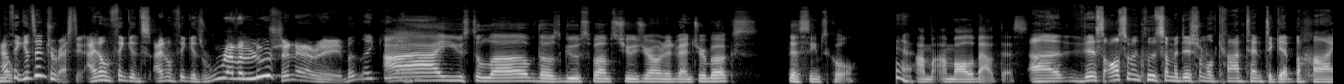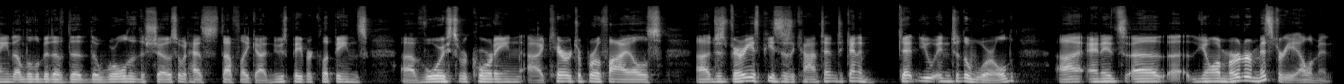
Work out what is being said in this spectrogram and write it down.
I Nope. think it's interesting. I don't think it's I don't think it's revolutionary, but like you know, I used to love those Goosebumps Choose Your Own Adventure books. This seems cool. Yeah. I'm I'm all about this. Uh, this also includes some additional content to get behind a little bit of the, the world of the show. So it has stuff like uh, newspaper clippings, uh, voice recording, uh, character profiles, uh, just various pieces of content to kind of get you into the world. Uh, and it's uh, uh, you know a murder mystery element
